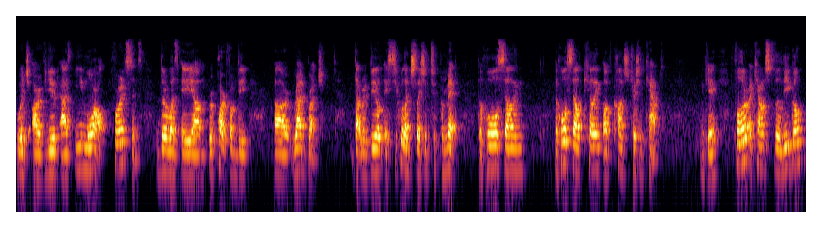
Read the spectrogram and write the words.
which are viewed as immoral. For instance, there was a um, report from the uh, that revealed a secret legislation to permit the wholesaling, the wholesale killing of concentration camps. Okay, Fuller accounts to the legal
